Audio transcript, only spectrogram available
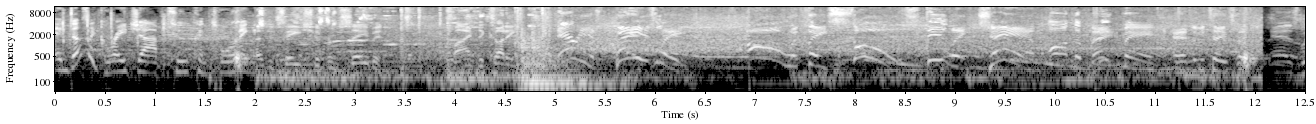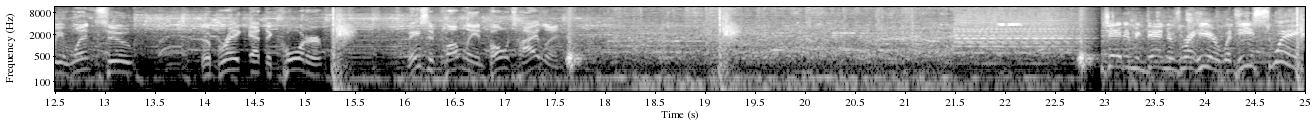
And does a great job, too, contorting. Hesitation from Saban. Finds the cutting. Darius Bazley oh, on the big man. And let me tell you something. As we went to the break at the quarter, Mason Plumlee and Bones Hyland Jaden McDaniels right here. When he swings,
